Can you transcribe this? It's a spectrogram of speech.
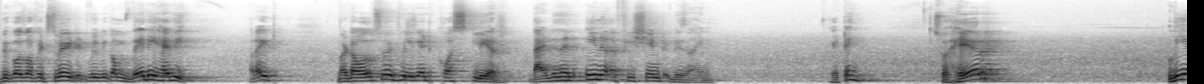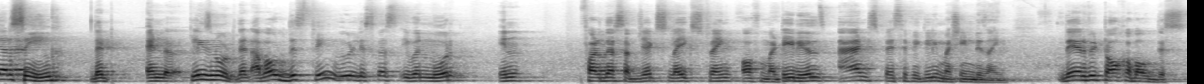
because of its weight it will become very heavy right? But also it will get costlier. That is an inefficient design. Getting? So here we are seeing that and uh, please note that about this thing we will discuss even more in further subjects like strength of materials and specifically machine design there we talk about this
